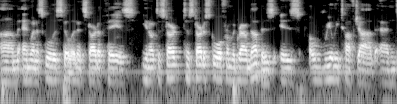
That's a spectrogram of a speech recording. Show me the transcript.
um, and when a school is still in its startup phase you know to start to start a school from the ground up is is a really tough job. And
